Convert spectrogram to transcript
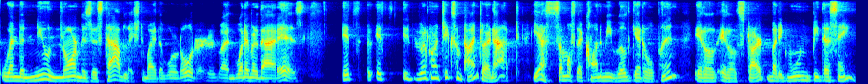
when the new norm is established by the world order and whatever that is, it's it's it, we're going to take some time to adapt. Yes, some of the economy will get open. It'll it'll start, but it won't be the same.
